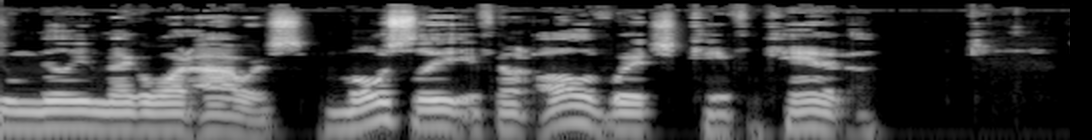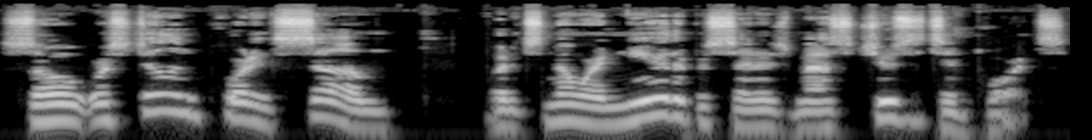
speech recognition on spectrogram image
million megawatt hours, mostly, if not all of which, came from Canada. So we're still importing some, but it's nowhere near the percentage Massachusetts imports.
